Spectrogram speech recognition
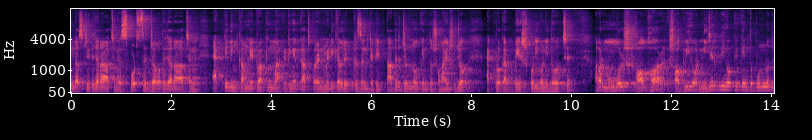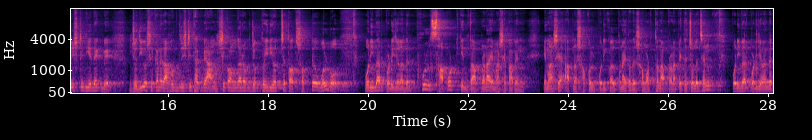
ইন্ডাস্ট্রিতে যারা আছেন, স্পোর্টসের জগতে যারা আছেন অ্যাক্টিভ ইনকাম নেটওয়ার্কিং মার্কেটিংয়ের কাজ করেন মেডিকেল রিপ্রেজেন্টেটিভ তাদের জন্যও কিন্তু সময় সুযোগ এক প্রকার বেশ পরিগণিত হচ্ছে। আবার মঙ্গল স্বঘর, স্বগৃহ, নিজের গৃহকে কিন্তু পূর্ণ দৃষ্টি দিয়ে দেখবে। যদিও সেখানে রাহুর দৃষ্টি থাকবে, আংশিক অঙ্গারক যোগ তৈরি হচ্ছে, তৎসত্ত্বেও বলব, পরিবার পরিজনদের ফুল সাপোর্ট কিন্তু আপনারা এ মাসে পাবেন। এ মাসে আপনার সকল পরিকল্পনায় তাদের সমর্থন আপনারা পেতে চলেছেন। পরিবার পরিজনদের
